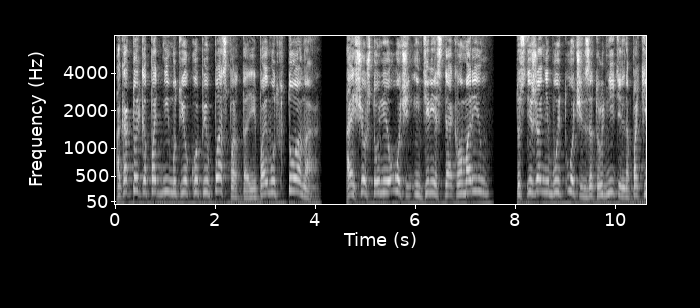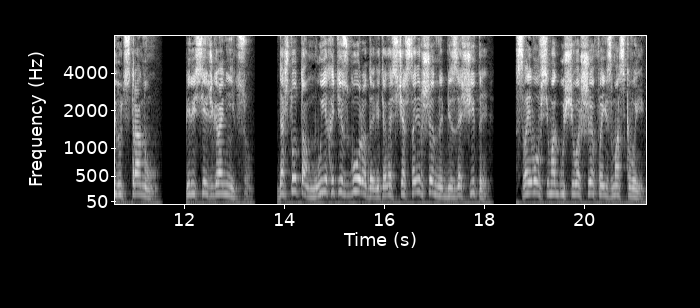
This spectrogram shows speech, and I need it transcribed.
А как только поднимут ее копию паспорта и поймут, кто она, а еще, что у нее очень интересный аквамарин, то Снежане будет очень затруднительно покинуть страну, пересечь границу. Да что там, уехать из города, ведь она сейчас совершенно без защиты своего всемогущего шефа из Москвы.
